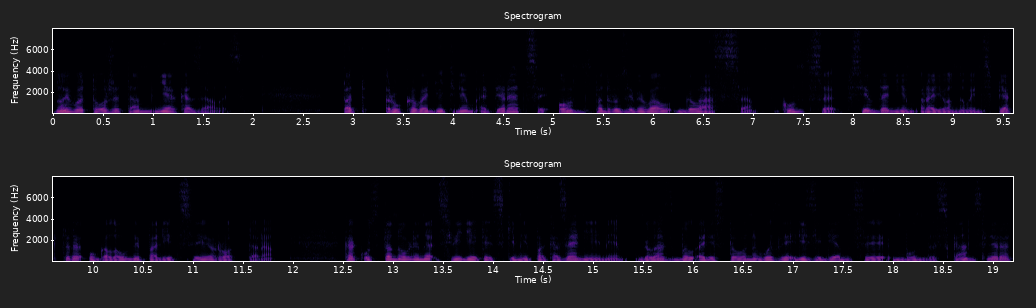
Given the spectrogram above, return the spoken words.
но его тоже там не оказалось. Под руководителем операции он подразумевал Гласса, Кунца — псевдоним районного инспектора уголовной полиции Роттера. Как установлено свидетельскими показаниями, Глаз был арестован возле резиденции бундесканцлера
